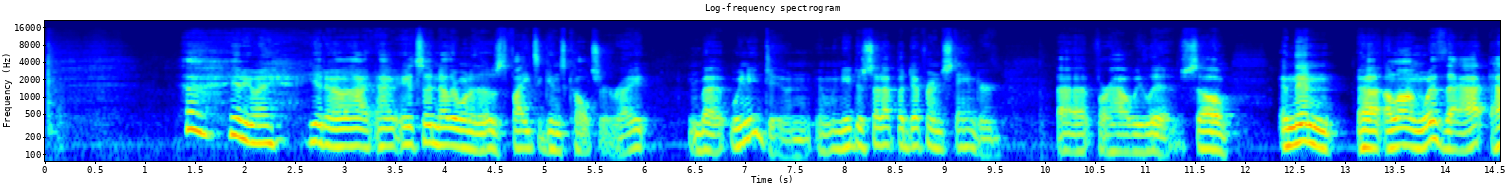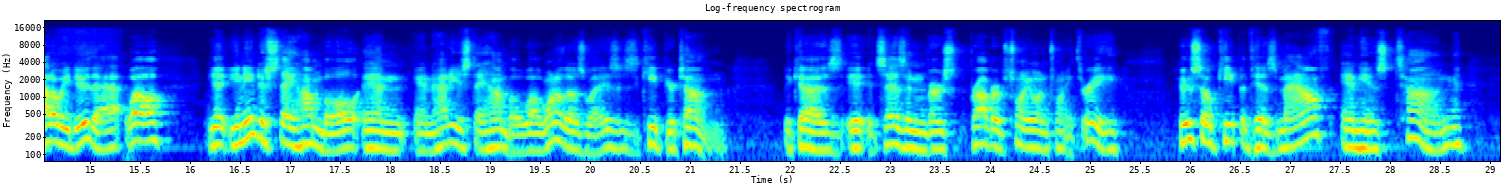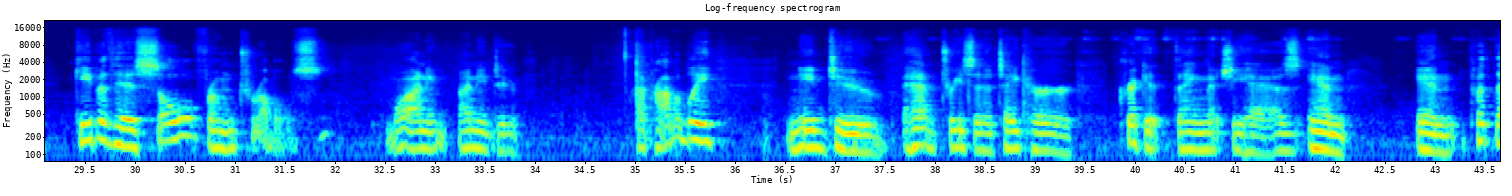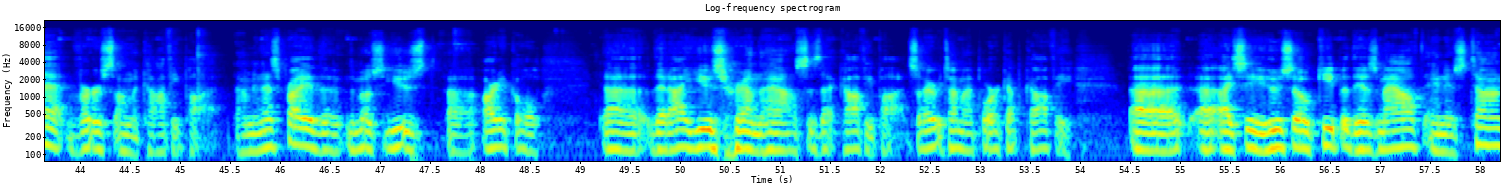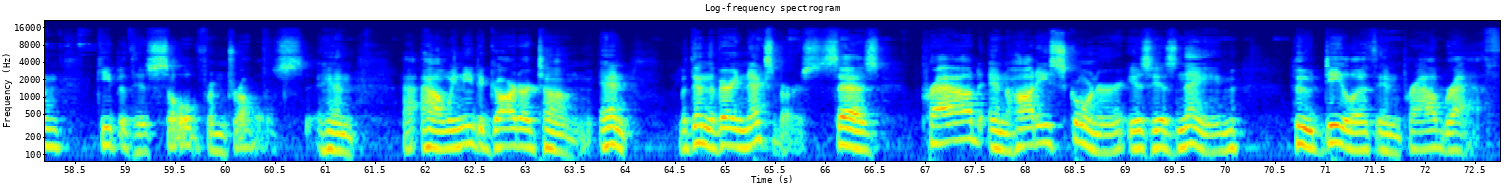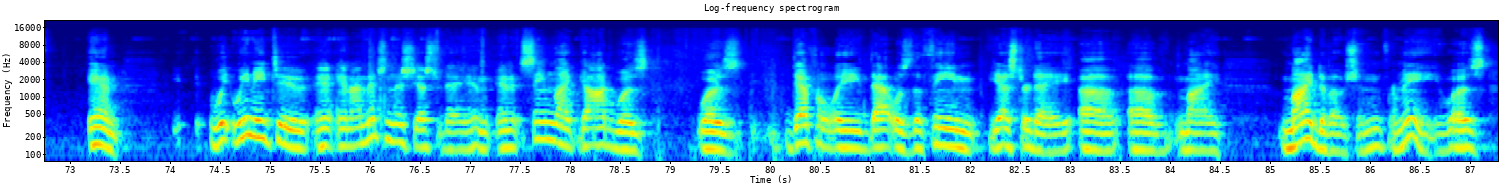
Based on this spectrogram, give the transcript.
anyway, you know, I, I, it's another one of those fights against culture, right? But we need to, and, and we need to set up a different standard uh, for how we live. So, and then uh, along with that, how do we do that? Well, you, you need to stay humble, and and how do you stay humble? Well, one of those ways is to keep your tongue, because it, it says in verse Proverbs 21, 23, Whoso keepeth his mouth and his tongue keepeth his soul from troubles. Boy, I need I need to I probably need to have Teresa take her Cricut thing that she has and and put that verse on the coffee pot. I mean, that's probably the, the most used uh, article uh, that I use around the house is that coffee pot. So every time I pour a cup of coffee, uh, I see whoso keepeth his mouth and his tongue keepeth his soul from troubles, and how we need to guard our tongue. And but then the very next verse says, "Proud and haughty scorner is his name, who dealeth in proud wrath." And we, we need to, and, and I mentioned this yesterday, and, and it seemed like God was was definitely that was the theme yesterday uh, of my my devotion for me was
